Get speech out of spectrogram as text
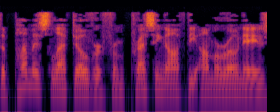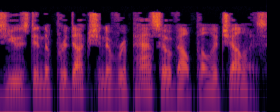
The pomace left over from pressing off the Amarone is used in the production of Ripasso Valpolicellas.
